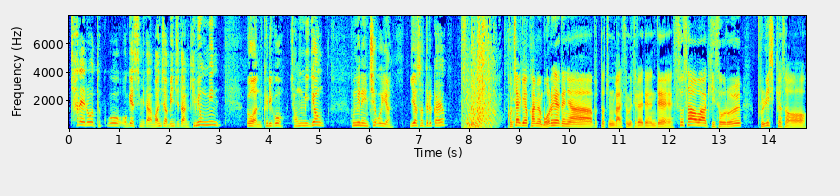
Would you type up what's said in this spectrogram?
차례로 듣고 오겠습니다. 먼저 민주당 김용민 의원 그리고 정미경 국민의힘 최고위원 이어서 들을까요? 검찰 개혁하면 뭘 해야 되냐부터 좀 말씀을 드려야 되는데 수사와 기소를 분리시켜서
